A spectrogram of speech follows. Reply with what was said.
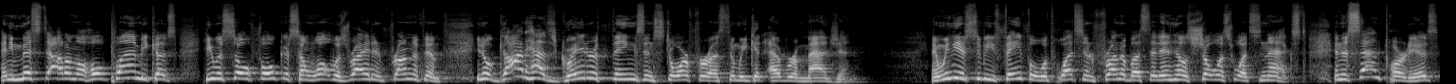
And he missed out on the whole plan because he was so focused on what was right in front of him. You know, God has greater things in store for us than we could ever imagine. And we need us to be faithful with what's in front of us, and then He'll show us what's next. And the sad part is,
